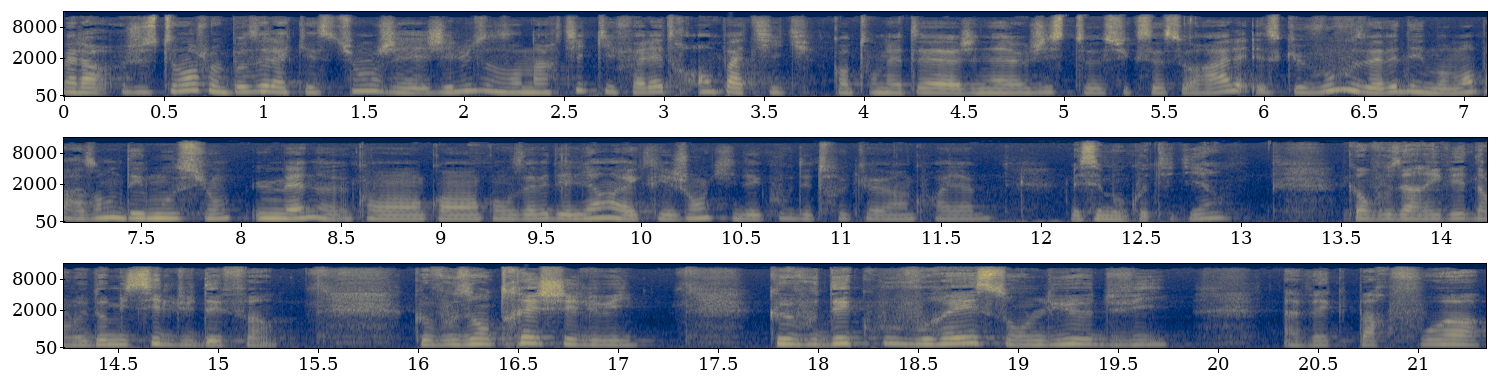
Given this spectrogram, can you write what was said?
Mais alors, justement, je me posais la question, j'ai lu dans un article qu'il fallait être empathique quand on était généalogiste successoral. Est-ce que vous, vous avez des moments, par exemple, d'émotion humaine quand, quand, quand vous avez des liens avec les gens qui découvrent des trucs euh, incroyables? Mais c'est mon quotidien. Quand vous arrivez dans le domicile du défunt, que vous entrez chez lui, que vous découvrez son lieu de vie, avec parfois,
